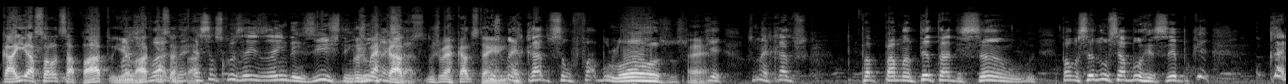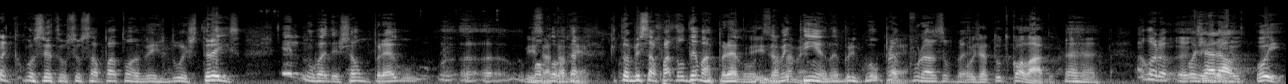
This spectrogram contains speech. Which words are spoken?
Caía a sola de sapato, ia Mas, lá Wagner, consertar. essas coisas ainda existem. Nos mercados, nos mercados tem. Os ainda. mercados são fabulosos, É. porque os mercados, para manter tradição, para você não se aborrecer, porque o cara que conserta o seu sapato uma vez, duas, três, ele não vai deixar um prego ah, ah, mal Exatamente. colocado. Que também sapato não tem mais prego, também tinha, né? Brincou para É. furar seu pé. Hoje é tudo colado. Aham. Agora, eh, Ô, Geraldo. Oi.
